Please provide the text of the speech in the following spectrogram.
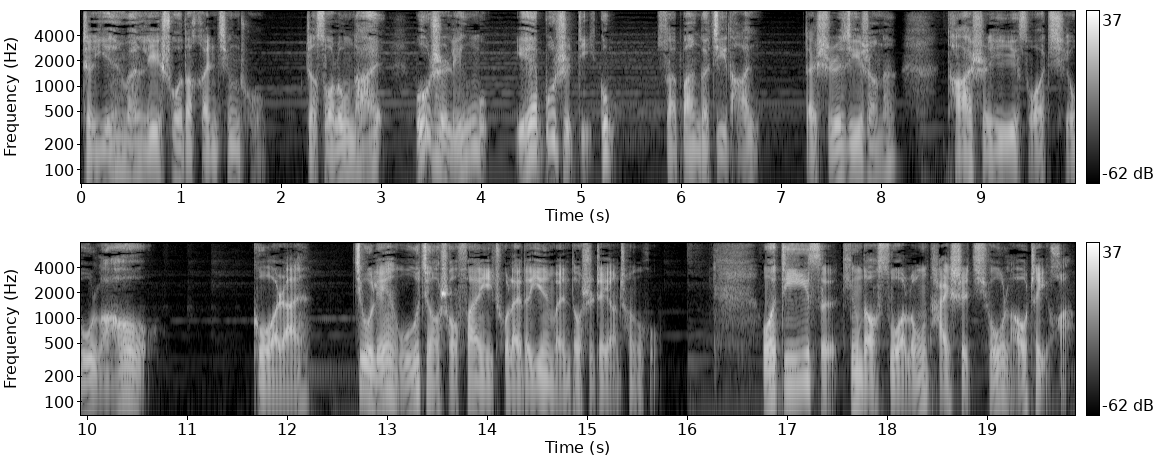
这阴文里说的很清楚，这锁龙台不是陵墓，也不是地宫，算半个祭坛。但实际上呢。”它是一所囚牢，果然，就连吴教授翻译出来的英文都是这样称呼。我第一次听到“锁龙台是囚牢”这一话，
